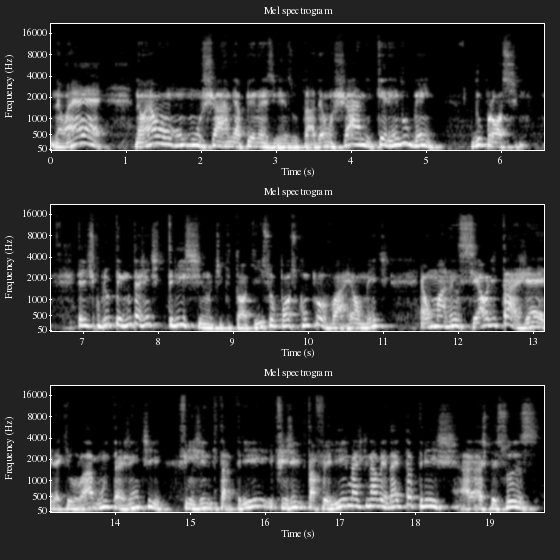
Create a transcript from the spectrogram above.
Não é, não é um, um charme apenas de resultado, é um charme querendo o bem do próximo. Ele descobriu que tem muita gente triste no TikTok, e isso eu posso comprovar realmente é um manancial de tragédia aquilo lá. Muita gente fingindo que está tri, fingindo que está feliz, mas que na verdade está triste. As pessoas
